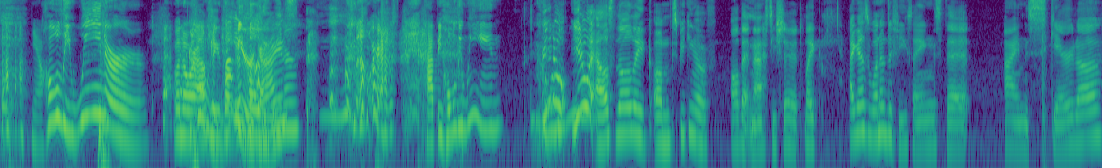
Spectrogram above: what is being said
Yeah, holy wiener. But no, we're actually talking wiener, holy guys. wiener. no, we're act- happy holy ween. But you know, you know what else though? Like, um, speaking of all that nasty shit, like, I guess one of the few things that I'm scared of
